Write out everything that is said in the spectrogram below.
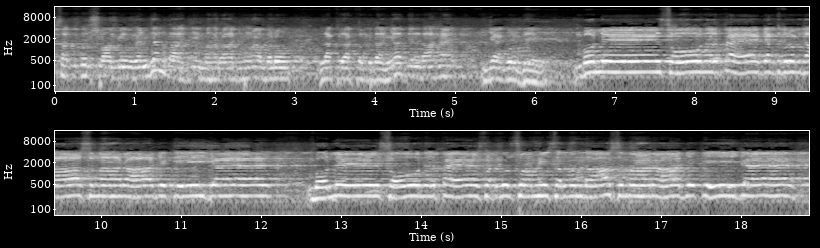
ਸਤਿਗੁਰ ਸਵਾਮੀ ਨਿਰੰਜਨ ਦਾਸ ਜੀ ਮਹਾਰਾਜ ਹੋਣਾ ਵੱਲੋਂ ਲੱਖ ਲੱਖ ਵਧਾਈਆਂ ਦਿੰਦਾ ਹੈ। ਜੈ ਗੁਰਦੇਵ। ਬੋਲੇ, ਸੋ ਨਿਰਭੈ ਜਗਤ ਗੁਰੂ ਰਵਿਦਾਸ ਮਹਾਰਾਜ ਕੀ ਜੈ। ਬੋਲੇ, ਸੋ ਨਿਰਭੈ ਸਤਿਗੁਰ ਸਵਾਮੀ ਸਰਵਨਦਾਸ ਮਹਾਰਾਜ ਕੀ ਜੈ।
